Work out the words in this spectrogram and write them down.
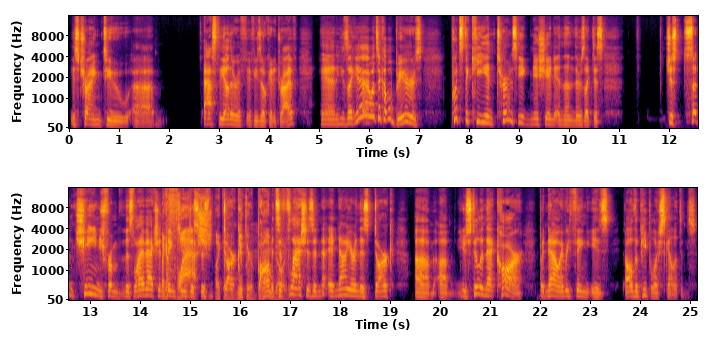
is trying to um, ask the other if if he's okay to drive. And he's like, "Yeah, what's a couple beers?" Puts the key in, turns the ignition, and then there's like this just sudden change from this live action like thing flash, to just this like dark a nuclear bomb it's it flashes and and now you're in this dark um, um you're still in that car but now everything is all the people are skeletons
